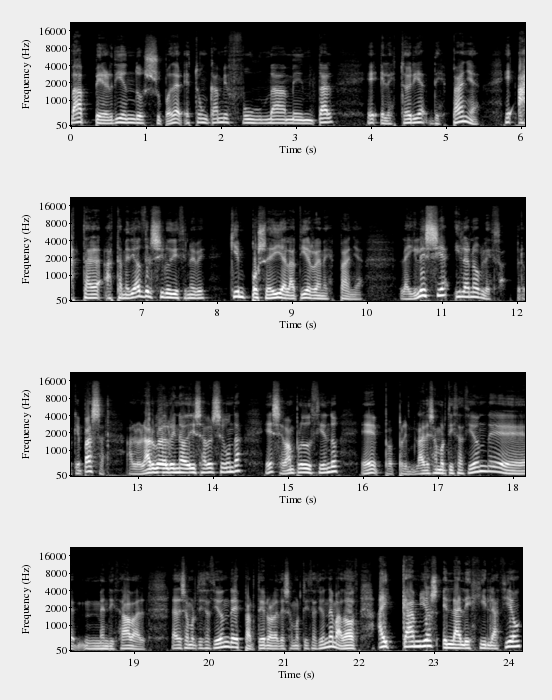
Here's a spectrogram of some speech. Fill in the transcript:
va perdiendo su poder. Esto es un cambio fundamental eh, en la historia de España. Eh, hasta, hasta mediados del siglo XIX, ¿quién poseía la tierra en España? La iglesia y la nobleza. Pero ¿qué pasa? A lo largo del reinado de Isabel II eh, se van produciendo eh, la desamortización de Mendizábal, la desamortización de Espartero, la desamortización de Madoz. Hay cambios en la legislación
